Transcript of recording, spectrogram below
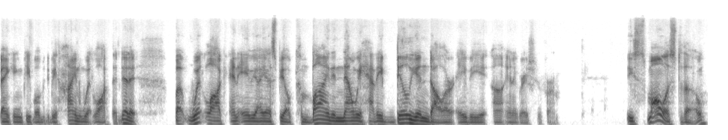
banking people behind Whitlock that did it. But Whitlock and AVI SPL combined, and now we have a billion dollar AV uh, integration firm. The smallest, though,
